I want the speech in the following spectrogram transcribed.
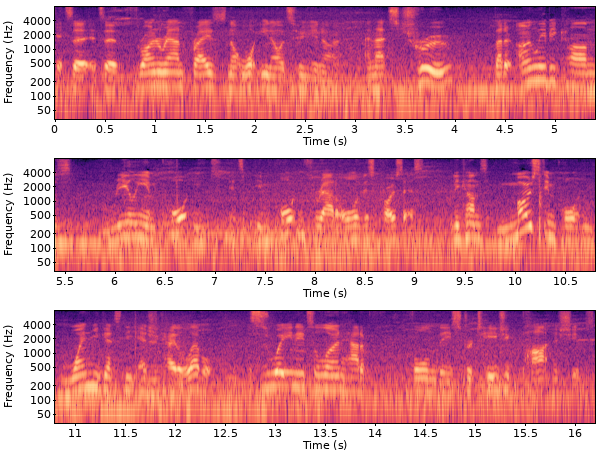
it's a, it's a thrown around phrase, it's not what you know, it's who you know. And that's true, but it only becomes really important. It's important throughout all of this process. It becomes most important when you get to the educator level. This is where you need to learn how to form these strategic partnerships,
